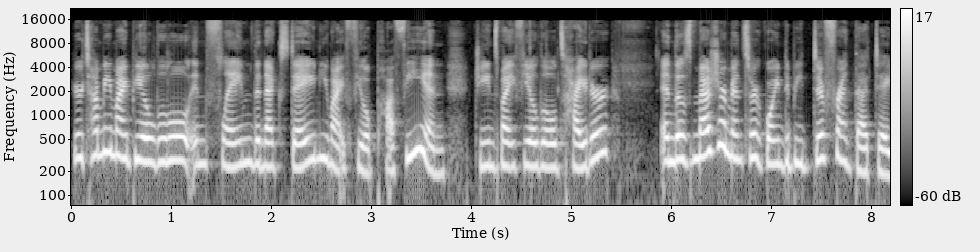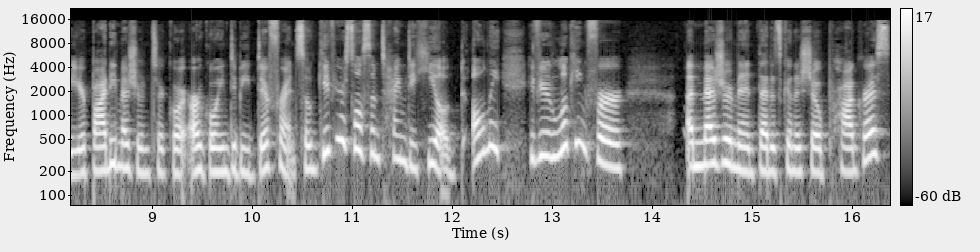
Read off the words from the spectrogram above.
your tummy might be a little inflamed the next day and you might feel puffy and jeans might feel a little tighter. And those measurements are going to be different that day. Your body measurements are, go- are going to be different. So give yourself some time to heal. Only if you're looking for a measurement that is going to show progress,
